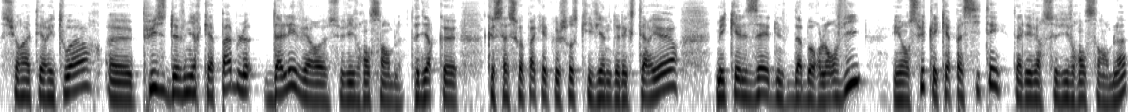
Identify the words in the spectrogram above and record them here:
sur un territoire euh, puissent devenir capables d'aller vers euh, ce vivre ensemble. C'est-à-dire que que ça soit pas quelque chose qui vienne de l'extérieur, mais qu'elles aient d'abord l'envie et ensuite les capacités d'aller vers ce vivre ensemble. Hein.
